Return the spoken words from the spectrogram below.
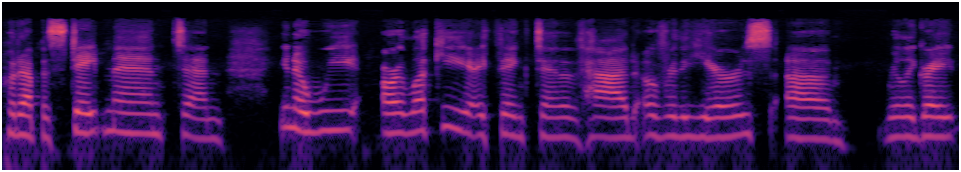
put up a statement and you know we are lucky i think to have had over the years uh, really great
